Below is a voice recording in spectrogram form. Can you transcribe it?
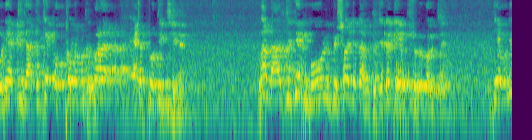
উনি একটি জাতিকে ঐক্যবদ্ধ করার একটা প্রতীক ছিলেন না, রাজনীতির মূল বিষয় যেটা হচ্ছে, যেটা দিয়ে শুরু করেছেন, যে উনি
